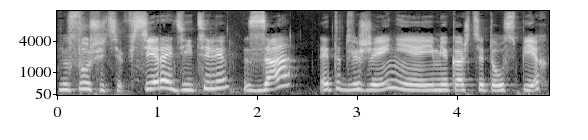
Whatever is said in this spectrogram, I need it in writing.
Ну, слушайте, все родители за это движение, и мне кажется, это успех.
